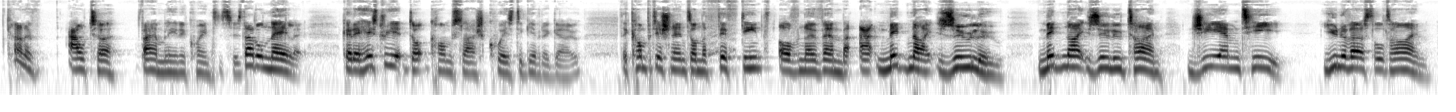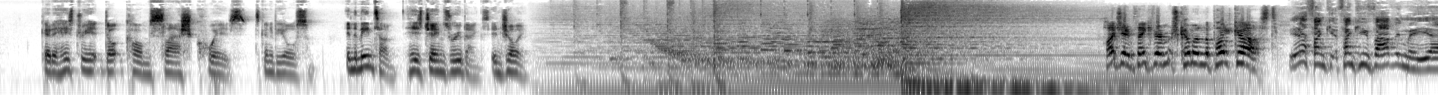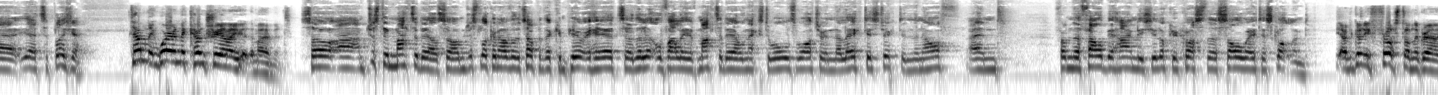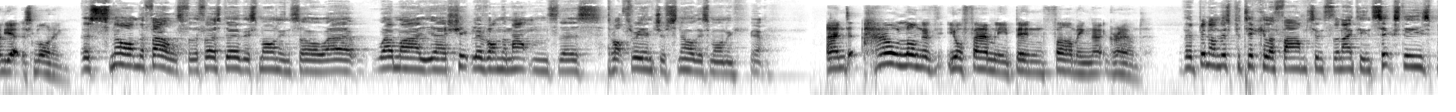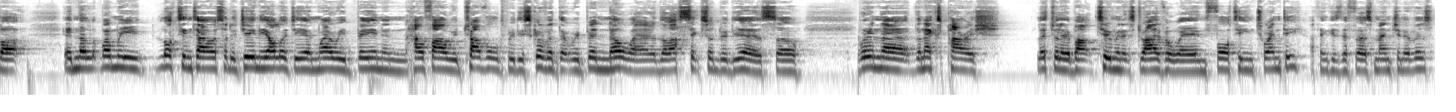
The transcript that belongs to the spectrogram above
Kind of outer family and acquaintances. That'll nail it. Go to historyhit.com slash quiz to give it a go. The competition ends on the 15th of November at midnight Zulu. Midnight Zulu time. GMT. Universal time. Go to historyhit.com slash quiz. It's going to be awesome. In the meantime, here's James Rebanks. Enjoy. Hi, James. Thank you very much for coming on the podcast. Yeah, thank you, thank you for having me. Uh, yeah, it's a pleasure. Tell me, where in the country are you at the moment? So uh, I'm just in Matterdale, so I'm just looking over the top of the computer here to the little valley of Matterdale next to Ullswater in the Lake District in the north, and from the fell behind us, you look across the Solway to Scotland. Have you got any frost on the ground yet this morning? There's snow on the fells for the first day this morning, so uh, where my uh, sheep live on the mountains, there's about three inches of snow this morning. Yeah. And how long have your family been farming that ground? They've been on this particular farm since the 1960s, but in the, when we looked into our sort of genealogy and where we'd been and how far we'd travelled, we discovered that we'd been nowhere in the last 600 years. So we're in the, the next parish, literally about two minutes drive away in 1420, I think is the first mention of us.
